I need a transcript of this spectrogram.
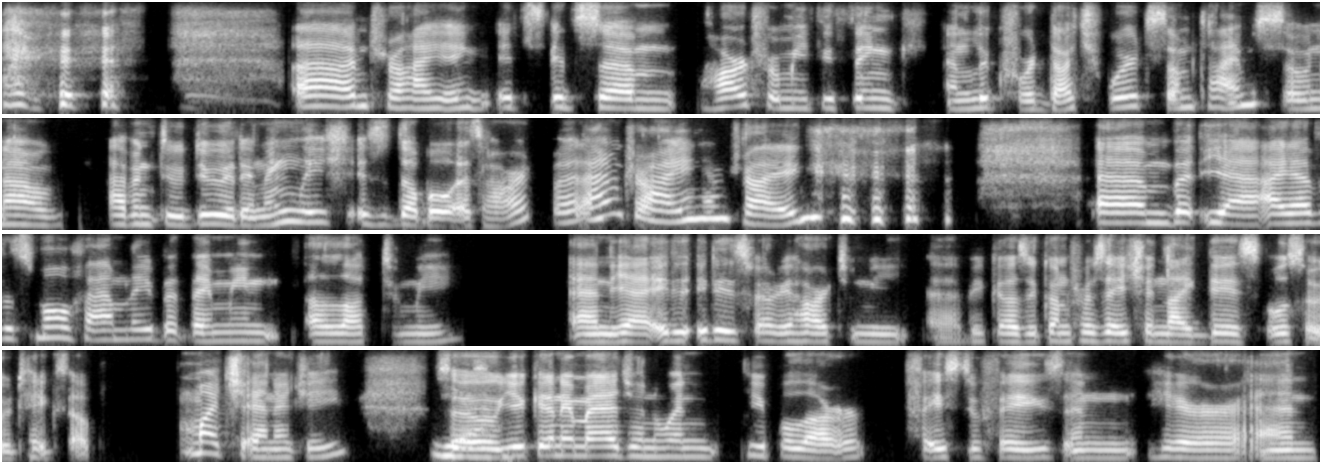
uh, I'm trying. It's it's um, hard for me to think and look for Dutch words sometimes. So now having to do it in English is double as hard. But I'm trying. I'm trying. Um, but yeah, I have a small family, but they mean a lot to me. And yeah, it, it is very hard to me uh, because a conversation like this also takes up much energy. So yeah. you can imagine when people are face to face and here and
